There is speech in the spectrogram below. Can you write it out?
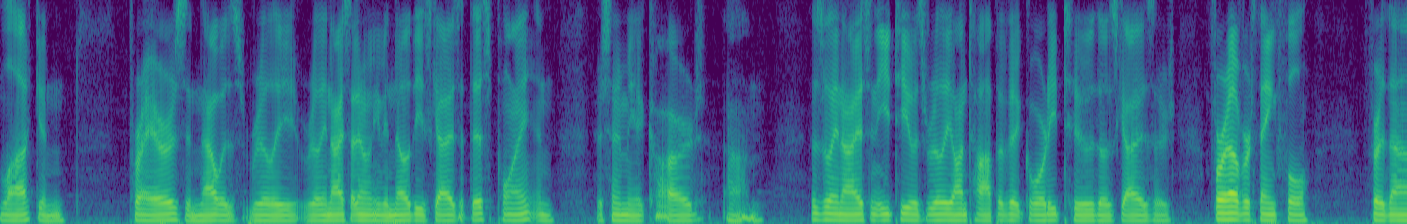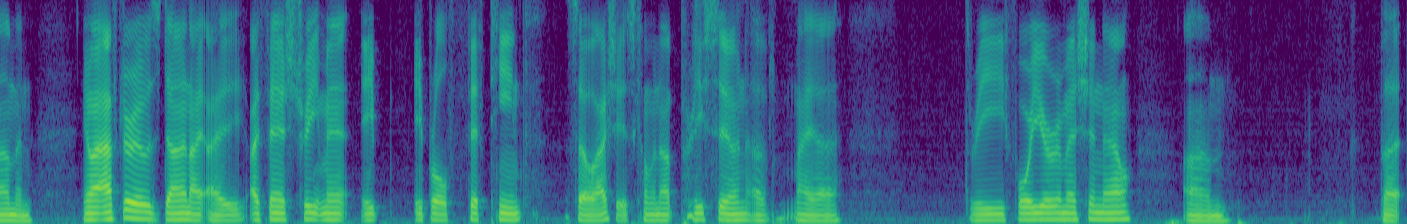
luck and prayers, and that was really really nice. I don't even know these guys at this point, and they're sending me a card. Um, it was really nice, and ET was really on top of it. Gordy too. Those guys are forever thankful for them. And you know, after it was done, I I, I finished treatment April fifteenth. So actually, it's coming up pretty soon of my uh, three four year remission now. Um, but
